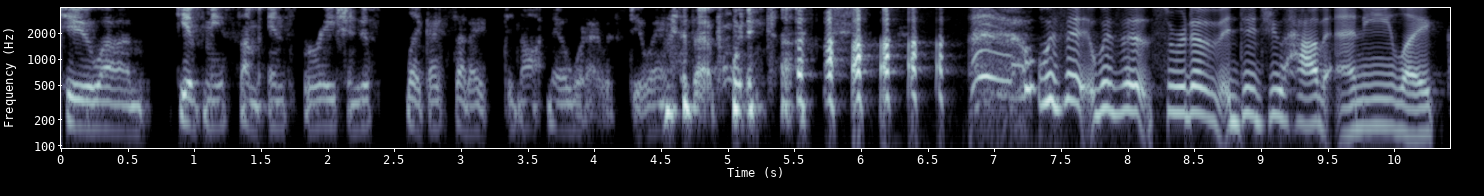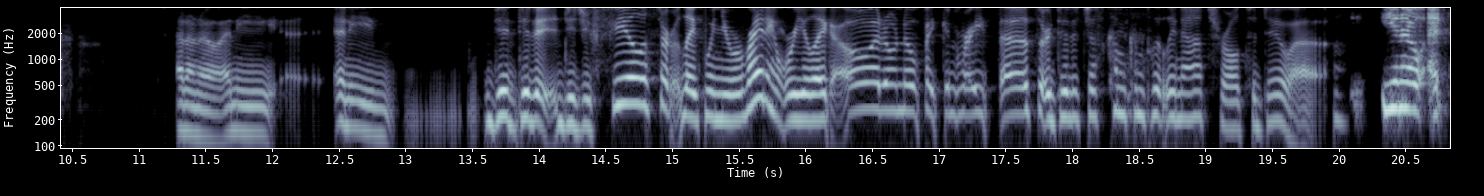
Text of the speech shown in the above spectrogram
to um, give me some inspiration. Just like I said, I did not know what I was doing at that point in time. was it was it sort of? Did you have any like I don't know any any did did it did you feel a certain like when you were writing it were you like oh i don't know if i can write this or did it just come completely natural to do it? You know at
